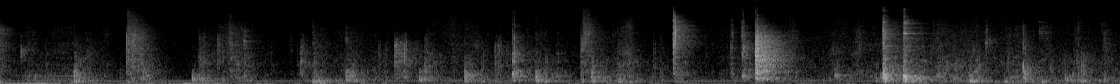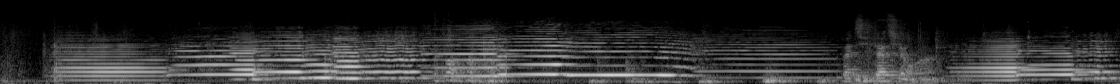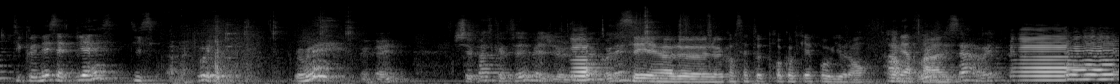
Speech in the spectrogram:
Connais. C'est euh, le, le concerto de Prokofiev au violon. Ah, Première oui, phrase. c'est ça, oui. Euh,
